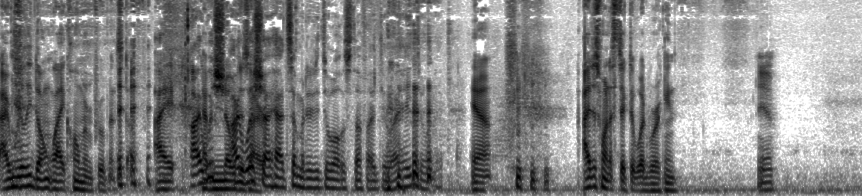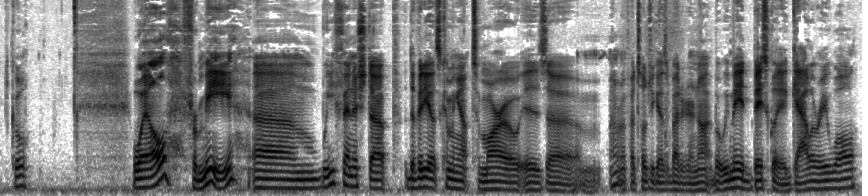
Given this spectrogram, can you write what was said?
I really don't like home improvement stuff. I I wish no I wish. I had somebody to do all the stuff I do. I hate doing it. Yeah. I just want to stick to woodworking. Yeah. Cool. Well, for me, um, we finished up the video that's coming out tomorrow. Is um, I don't know if I told you guys about it or not, but we made basically a gallery wall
